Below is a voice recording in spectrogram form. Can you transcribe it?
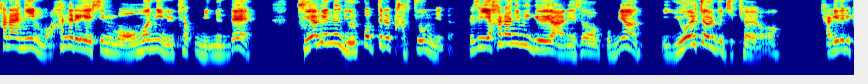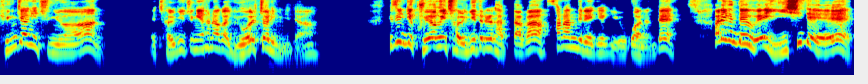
하나님 뭐 하늘에 계신 뭐 어머님 이렇게 하고 믿는데 구약에 있는 율법들을 가져옵니다. 그래서 이 하나님의 교회 안에서 보면 유월절도 지켜요. 자기들이 굉장히 중요한 절기 중에 하나가 6월절입니다. 그래서 이제 구약의 절기들을 갖다가 사람들에게 요구하는데, 아니, 근데 왜 이 시대에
